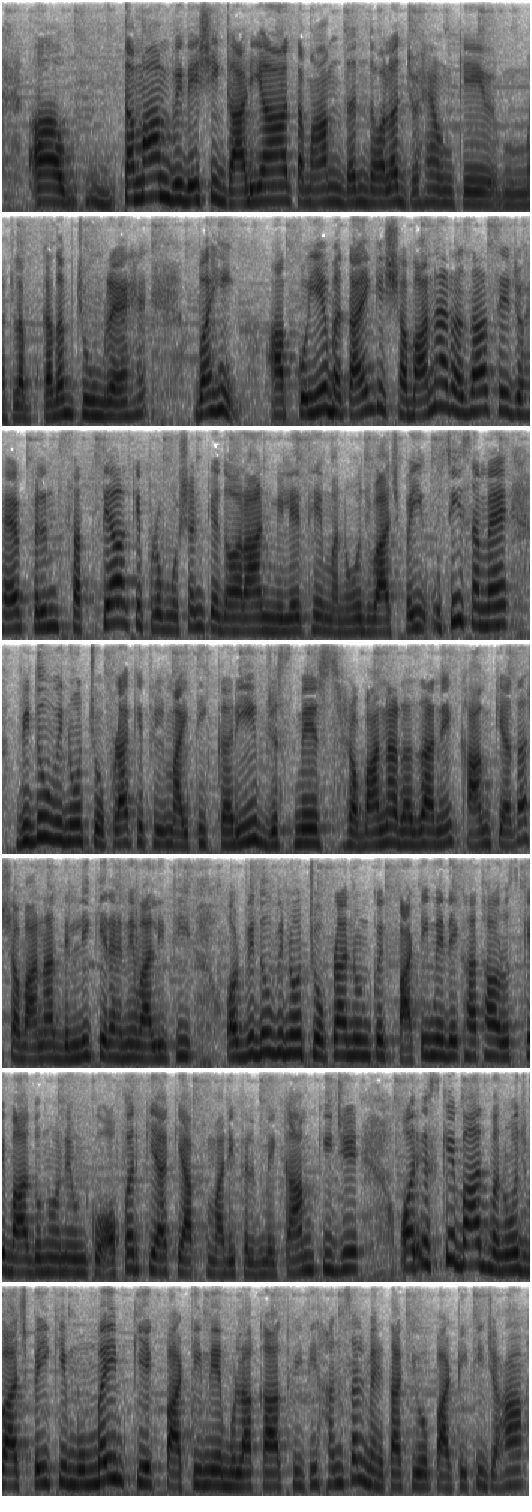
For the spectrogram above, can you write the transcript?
तमाम विदेशी गाड़ियाँ, तमाम धन दौलत जो है, उनके मतलब कदम चूम रहे हैं। वहीं आपको ये बताएँ कि शबाना रज़ा से जो है फ़िल्म सत्या के प्रमोशन के दौरान मिले थे मनोज वाजपेयी। उसी समय विदु विनोद चोपड़ा की फ़िल्म आई थी करीब, जिसमें शबाना रज़ा ने काम किया था। शबाना दिल्ली की रहने वाली थी और विदु विनोद चोपड़ा ने उनको एक पार्टी में देखा था और उसके बाद उन्होंने उनको ऑफ़र किया कि आप हमारी फ़िल्म में काम कीजिए। और इसके बाद मनोज वाजपेयी की मुंबई की एक पार्टी में मुलाकात हुई थी। हंसल मेहता की वो पार्टी थी, जहाँ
